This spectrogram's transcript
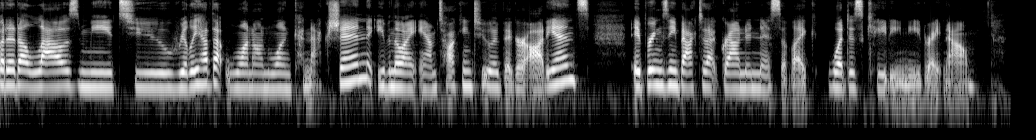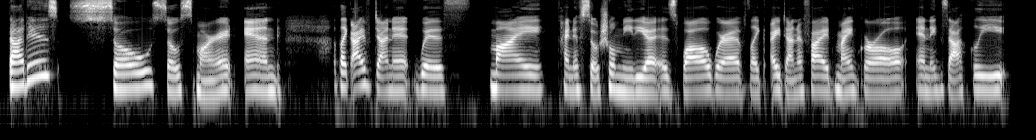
but it allows me to really have that one-on-one connection, even though I am talking to a bigger audience. It brings me back to that groundedness of like, what does Katie need right now? That is so, so smart. And like I've done it with my kind of social media as well, where I've like identified my girl and exactly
